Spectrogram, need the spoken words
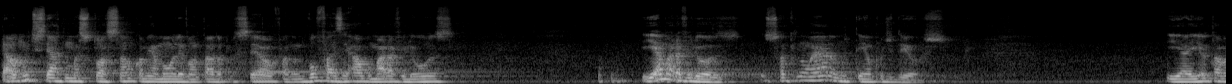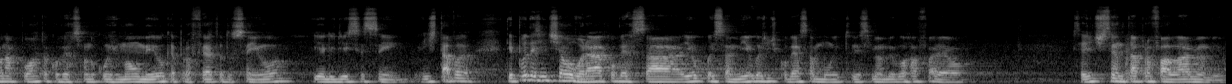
Estava muito certo numa situação com a minha mão levantada para o céu, falando: vou fazer algo maravilhoso. E é maravilhoso, só que não era no tempo de Deus. E aí eu estava na porta conversando com um irmão meu, que é profeta do Senhor, e ele disse assim: a gente estava, depois da gente já orar, conversar, eu com esse amigo, a gente conversa muito, esse meu amigo é o Rafael. Se a gente sentar para falar, meu amigo,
